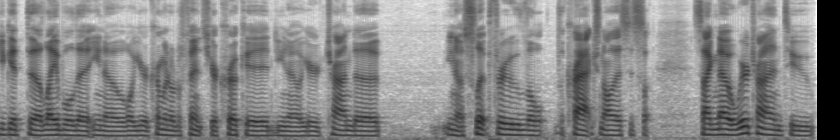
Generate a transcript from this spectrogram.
you get the label that you know, well, you're a criminal defense, you're crooked, you know, you're trying to, you know, slip through the the cracks and all this. It's it's like no, we're trying to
